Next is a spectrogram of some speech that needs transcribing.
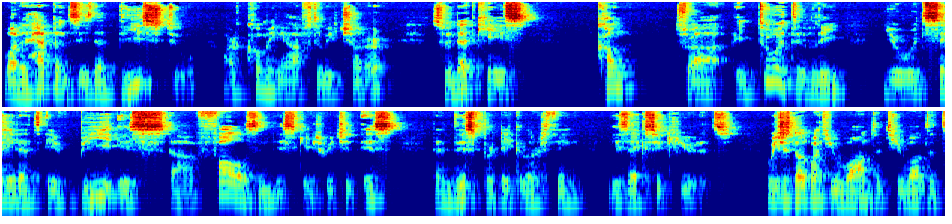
what happens is that these two are coming after each other. So in that case, contra-intuitively, you would say that if B is uh, false in this case, which it is, then this particular thing is executed, which is not what you wanted. You wanted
